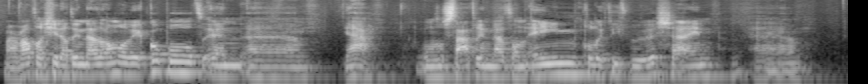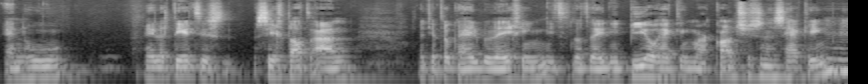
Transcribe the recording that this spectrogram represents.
Maar wat als je dat inderdaad allemaal weer koppelt en eh, ja, ontstaat er inderdaad dan één collectief bewustzijn. Eh, en hoe relateert is, zich dat aan, want je hebt ook een hele beweging, niet, dat weet niet biohacking, maar consciousness hacking. Mhm.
